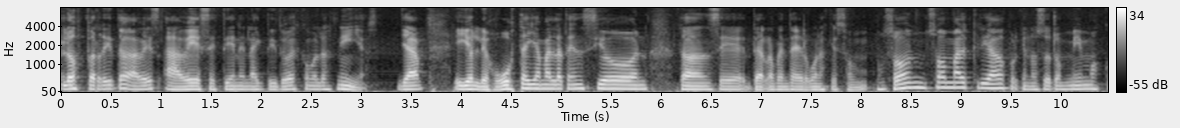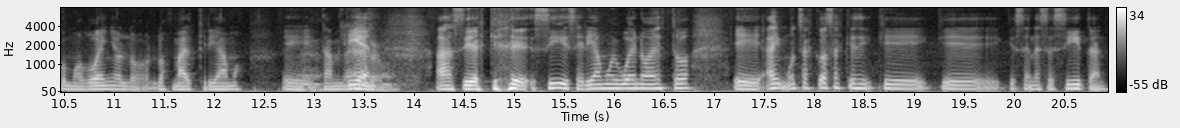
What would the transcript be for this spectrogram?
los perritos a veces, a veces tienen actitudes como los niños. ¿ya? Ellos les gusta llamar la atención, entonces de repente hay algunos que son, son, son malcriados porque nosotros mismos como dueños los malcriamos eh, ah, también. Así es que sí, sería muy bueno esto. Eh, hay muchas cosas que, que, que, se necesitan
